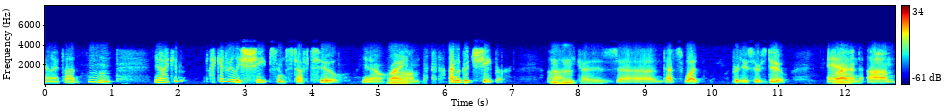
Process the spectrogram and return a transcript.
And I thought, hmm, you know, I could I could really shape some stuff too. You know, Right. Um, I'm a good shaper. uh, Mhm. because uh, that's what producers do. And um,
